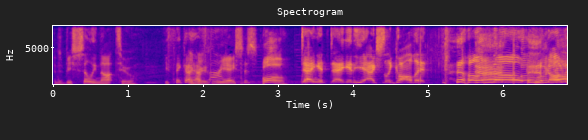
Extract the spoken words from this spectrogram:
It'd be silly not to. You think I have three aces? Bull. Dang it, dang it, he actually called it. oh Yes! no. Oh, no, God. I'm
